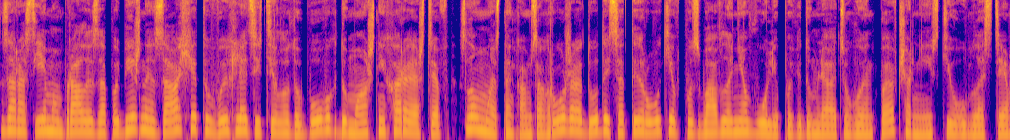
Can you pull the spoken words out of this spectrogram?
Зараз їм обрали запобіжний захід у вигляді цілодобових домашніх арештів. Зловмисникам загрожує до 10 років позбавлення волі. Повідомляють у ГНП в Чернігівській області.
